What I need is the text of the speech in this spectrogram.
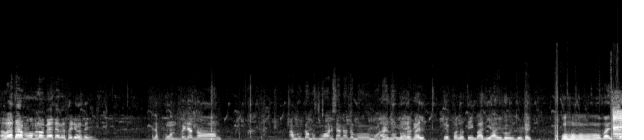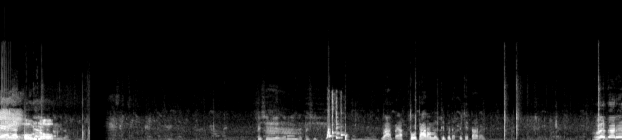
હવે તાર મામલો મેદાને સડ્યો છે. એટલે ફોન પડ્યો તો અમુક અમુક માણસોનો તો હું મોઢે બાજી જોતો આવી, નથી. ભાઈ. એ પનોતી બાદી આવી હોવી જોઈએ ભાઈ ઓહો બાજી અરે, તમે તો કશી લે જરો ને તો કશી બાપ આ તો તારામાંથી બધા પૈસા તારા હવે તારે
